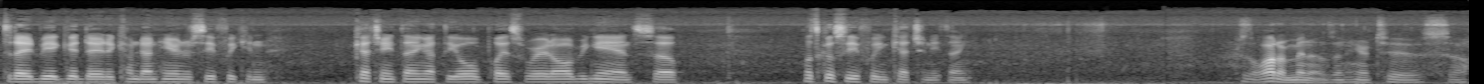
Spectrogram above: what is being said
today'd be a good day to come down here to see if we can catch anything at the old place where it all began. So let's go see if we can catch anything. There's a lot of minnows in here too, so.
